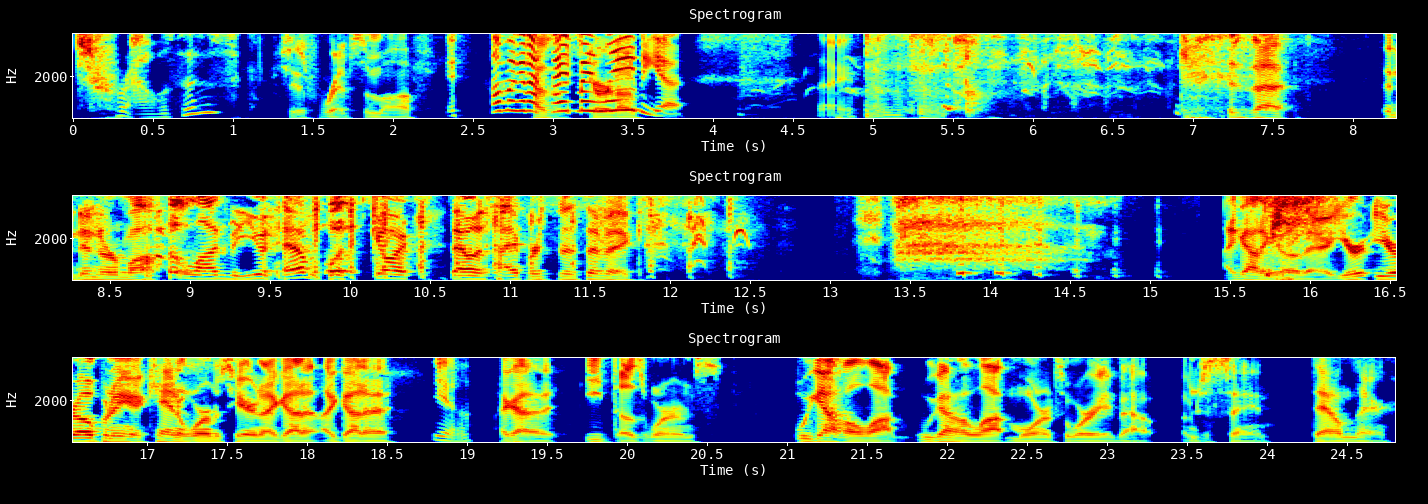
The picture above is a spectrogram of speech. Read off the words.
trousers. she just rips them off. How am I going a to hide my labia? Sorry. Is that an inner monologue that you have? What's going? That was hyper specific. I gotta go there. You're you're opening a can of worms here, and I gotta I gotta Yeah. I gotta eat those worms. We got a lot. We got a lot more to worry about. I'm just saying down there.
